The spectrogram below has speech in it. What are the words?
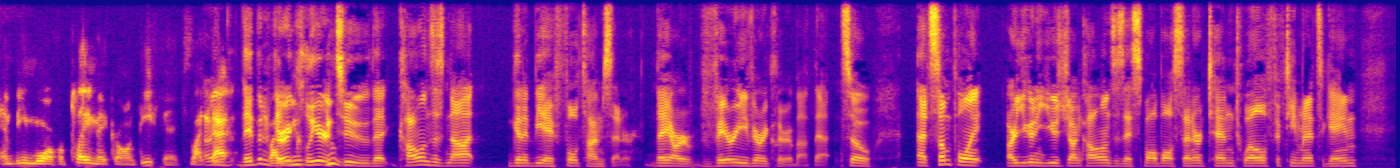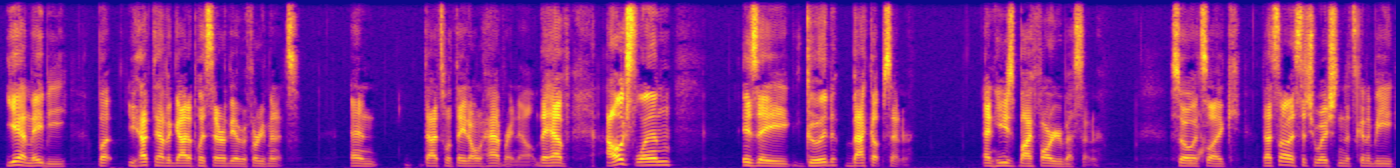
and be more of a playmaker on defense. Like I mean, that, they've been like, very you- clear you- too that Collins is not going to be a full time center. They are very, very clear about that. So at some point, are you going to use John Collins as a small ball center 10, 12, 15 minutes a game? Yeah, maybe. But you have to have a guy to play center the other 30 minutes. And that's what they don't have right now. They have Alex Len is a good backup center, and he's by far your best center. So it's like that's not a situation that's going to be.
